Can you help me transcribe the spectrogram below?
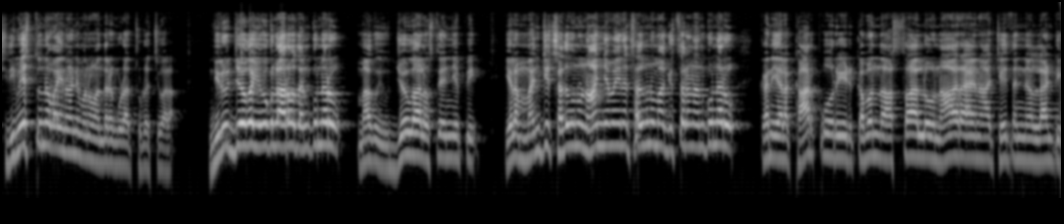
చిదిమేస్తున్న వైనాన్ని మనం అందరం కూడా చూడొచ్చు ఇవాళ. నిరుద్యోగ యువకులు ఆ రోజు అనుకున్నారు మాకు ఉద్యోగాలు వస్తాయని చెప్పి. ఇలా మంచి చదువును నాణ్యమైన చదువును మాకు ఇస్తారని అనుకున్నారు. కానీ ఇలా కార్పొరేట్ కబంధ అస్తాల్లో నారాయణ చైతన్యం లాంటి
